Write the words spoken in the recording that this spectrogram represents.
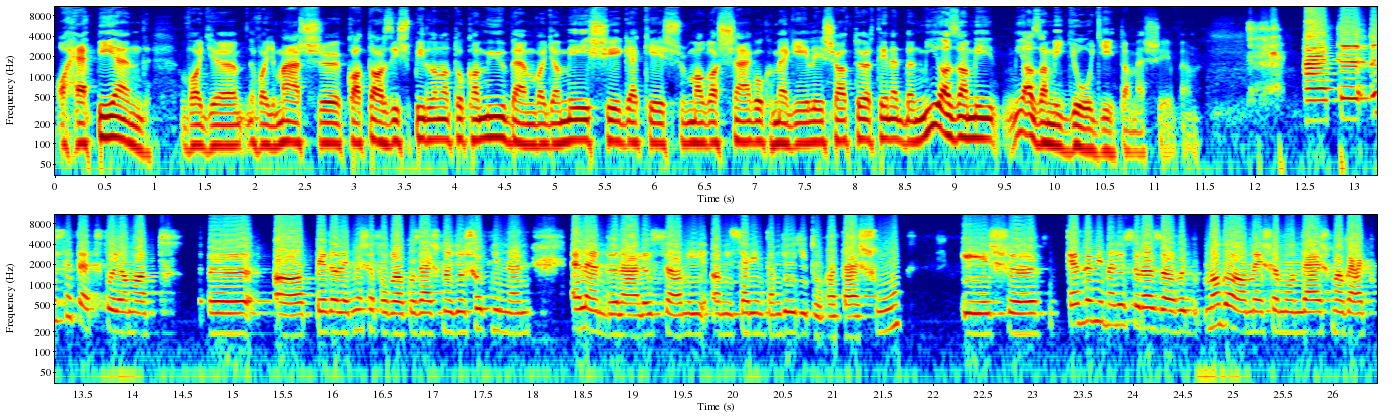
A happy end, vagy, vagy más katarzis pillanatok a műben, vagy a mélységek és magasságok megélése a történetben. Mi az, ami, mi az, ami gyógyít a mesében? Hát összetett folyamat a, például egy mesefoglalkozás nagyon sok minden elemből áll össze, ami, ami szerintem gyógyító hatású, és kezdeném először azzal, hogy maga a mesemondás, magák,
